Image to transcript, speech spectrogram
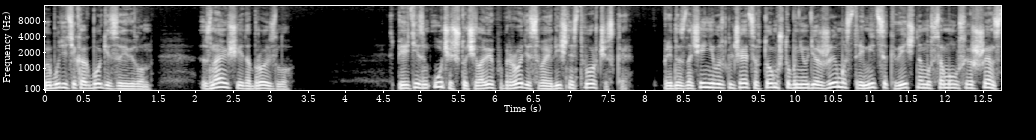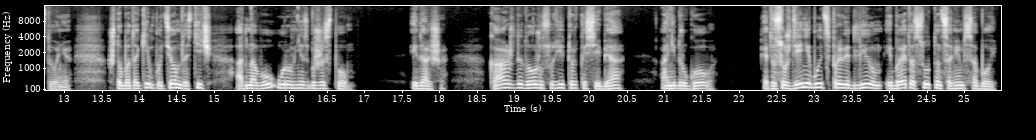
«Вы будете как боги», — заявил он, — «знающие добро и зло». Спиритизм учит, что человек по природе своей личность творческая, Предназначение его заключается в том, чтобы неудержимо стремиться к вечному самоусовершенствованию, чтобы таким путем достичь одного уровня с божеством. И дальше. Каждый должен судить только себя, а не другого. Это суждение будет справедливым, ибо это суд над самим собой.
